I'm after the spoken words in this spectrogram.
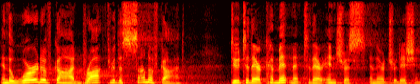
in the Word of God brought through the Son of God due to their commitment to their interests and their tradition.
